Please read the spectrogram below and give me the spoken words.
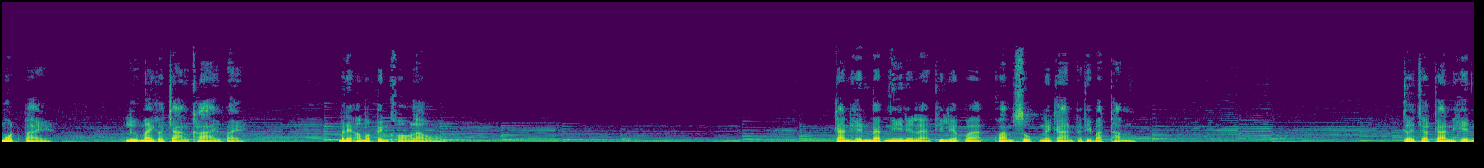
หมดไป หรือไม่ก็จางคลายไป ไม่ได้เอามาเป็นของเรา การเห็นแบบนี้นี่แหละที่เรียกว่าความสุขในการปฏิบัติธรรม เกิดจากการเห็น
